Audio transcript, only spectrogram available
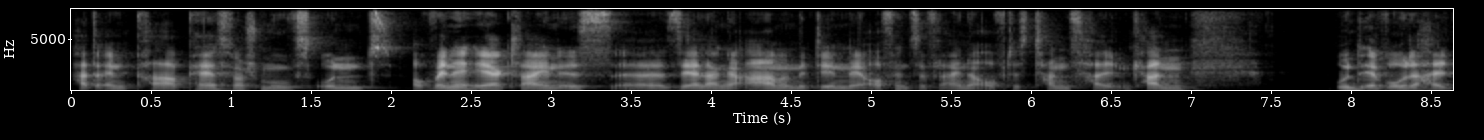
hat ein paar Pass-Rush-Moves und auch wenn er eher klein ist, äh, sehr lange Arme, mit denen er Offensive Liner auf Distanz halten kann. Und er wurde halt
